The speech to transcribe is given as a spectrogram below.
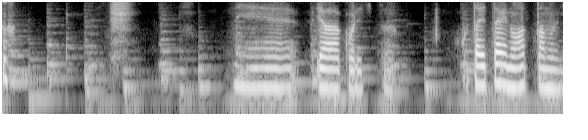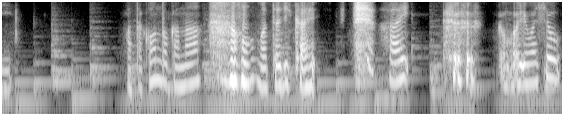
ねえ。いやー、これちょっと、答えたいのあったのに。また今度かな また次回はい。頑張りましょう。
